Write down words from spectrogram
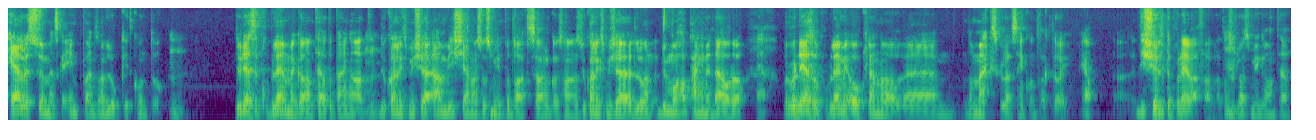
Hele summen skal inn på en sånn lukket konto. Mm. Det er jo det som er problemet med garanterte penger. at Mm. Du kan liksom ikke ja, vi tjener så mye på draktsalg og sånn. så du kan liksom ikke låne Du må ha pengene der og da. Ja. Og Det var det som var problemet i Oakland når, eh, når Max skulle ha sin kontrakt òg. Ja. De skyldte på det i hvert fall. At han Mm. skulle ha så mye garantert.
